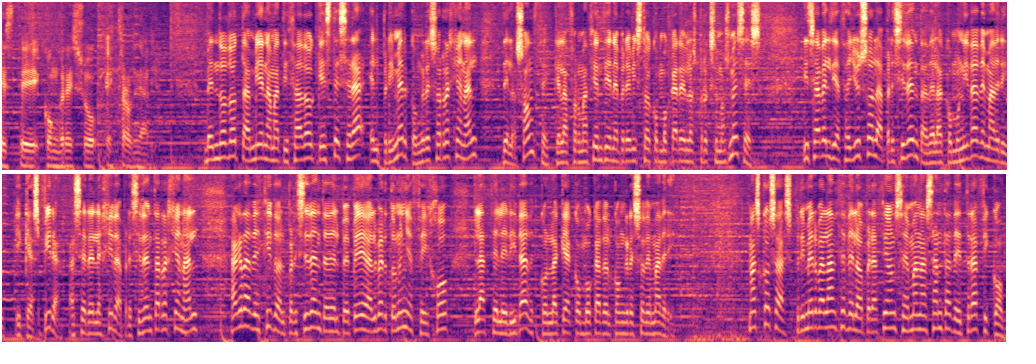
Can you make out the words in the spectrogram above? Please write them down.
este Congreso extraordinario. Bendodo también ha matizado que este será el primer Congreso Regional de los 11 que la formación tiene previsto convocar en los próximos meses. Isabel Díaz Ayuso, la presidenta de la Comunidad de Madrid y que aspira a ser elegida presidenta regional, ha agradecido al presidente del PP, Alberto Núñez Feijó, la celeridad con la que ha convocado el Congreso de Madrid. Más cosas. Primer balance de la operación Semana Santa de tráfico.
